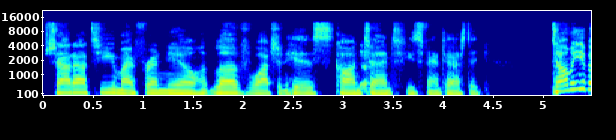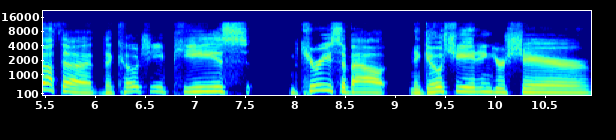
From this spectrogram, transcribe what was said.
Shout out to you, my friend Neal. Love watching his content. Yeah. He's fantastic. Tell me about the the co-GPs. I'm curious about negotiating your share,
